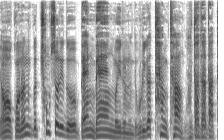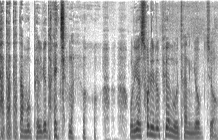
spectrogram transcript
영어권은 그 총소리도 뱅뱅 뭐 이러는데 우리가 탕탕, 우다다다, 다다다다 뭐 별게 다 있잖아요. 우리가 소리로 표현 못하는 게 없죠.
